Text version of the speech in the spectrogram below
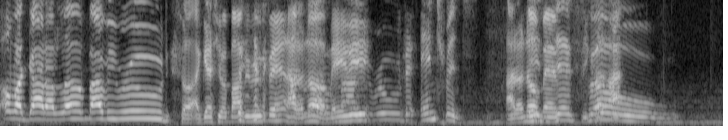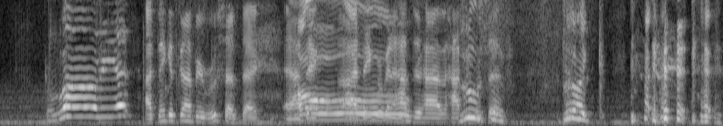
oh my God, I love Bobby Roode. So I guess you're a Bobby Roode fan. I don't know. Maybe Bobby Roode. The entrance I don't know, is man. just because I- so glorious. I think it's gonna be Rusev Day, and I think I think we're gonna have to have happy Rusev. Rusev, break.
